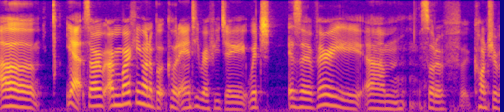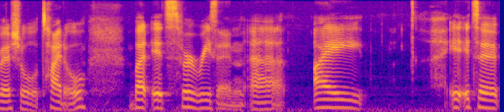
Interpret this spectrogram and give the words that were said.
Uh, yeah, so I'm working on a book called Anti Refugee, which is a very um, sort of controversial title, but it's for a reason. Uh, I, it, it's a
